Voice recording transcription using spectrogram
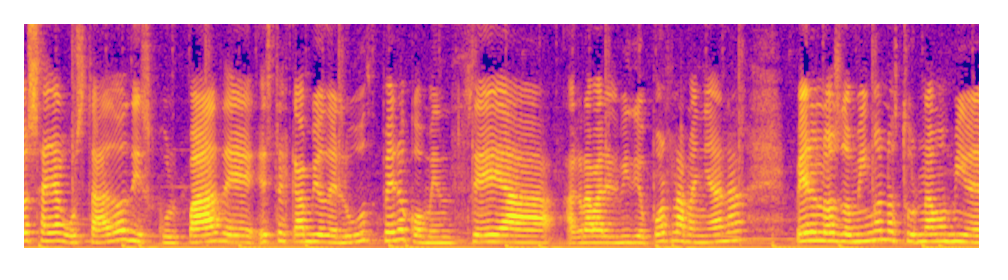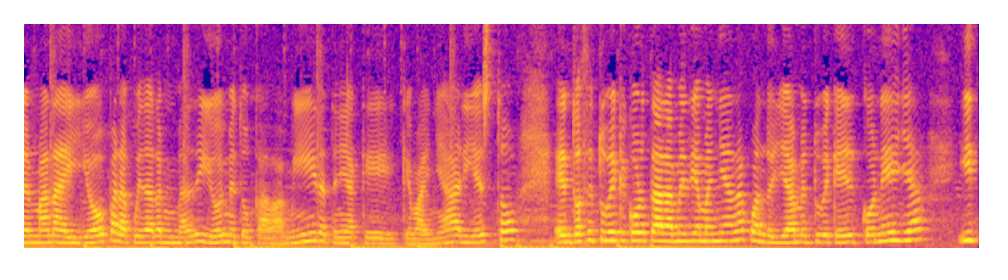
Os haya gustado, disculpad de este cambio de luz, pero comencé a, grabar el vídeo por la mañana, pero los domingos nos turnamos mi hermana y yo para cuidar a mi madre y hoy me tocaba a mí, la tenía que, bañar y esto, entonces tuve que cortar a media mañana cuando ya me tuve que ir con ella y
